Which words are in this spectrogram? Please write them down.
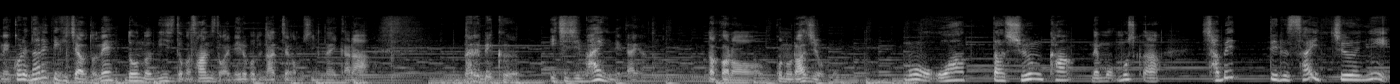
ね、これ慣れてきちゃうとね、どんどん2時とか3時とか寝ることになっちゃうかもしれないから、なるべく1時前に寝たいなと。だから、このラジオももう終わった瞬間、でも、もしくは喋ってる最中に、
